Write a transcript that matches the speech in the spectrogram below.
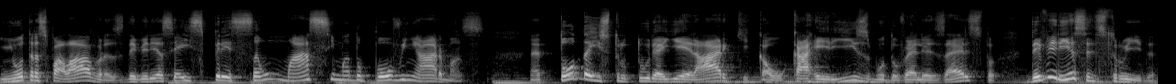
Em outras palavras, deveria ser a expressão máxima do povo em armas. Né? Toda a estrutura hierárquica, o carreirismo do velho exército deveria ser destruída.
